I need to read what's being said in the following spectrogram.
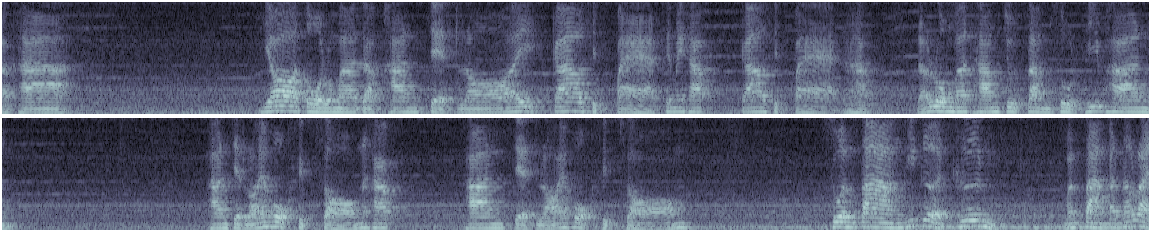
ราคา ย่อตัวลงมาจาก 1,798 ใช่ไหมครับ 98 นะครับ แล้วลงมาทำจุดต่ำสุดที่พัน1,762 นะครับ 1,762 ส่วนต่างที่เกิดขึ้น มันต่างกันเท่าไหร่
